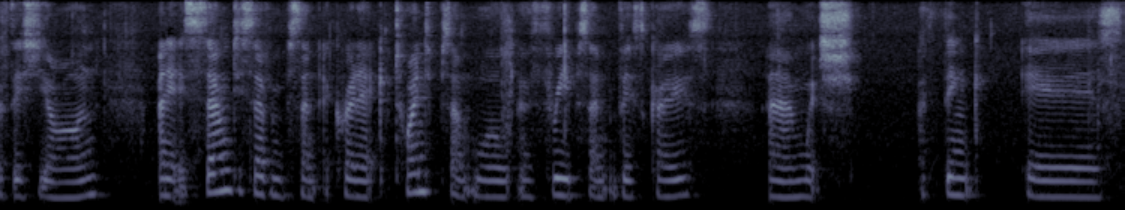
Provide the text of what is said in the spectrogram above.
of this yarn and it is 77% acrylic, 20% wool and 3% viscose um, which I think is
